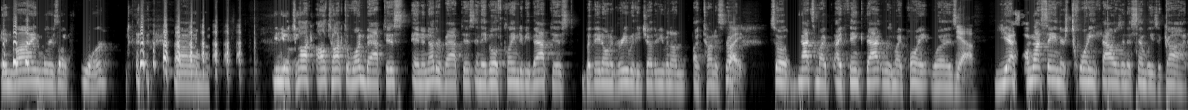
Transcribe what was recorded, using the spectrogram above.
In mine, there's like four. um, and you'll talk, I'll talk to one Baptist and another Baptist, and they both claim to be Baptist, but they don't agree with each other even on a ton of stuff. Right. So that's my, I think that was my point was, yeah. Yes, I'm not saying there's 20,000 assemblies of God.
